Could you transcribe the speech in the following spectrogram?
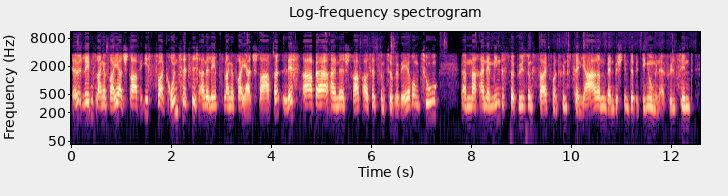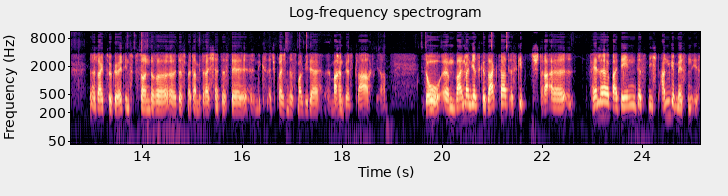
äh, lebenslange Freiheitsstrafe ist zwar grundsätzlich eine lebenslange Freiheitsstrafe, lässt aber eine Strafaussetzung zur Bewährung zu ähm, nach einer Mindestverbüßungszeit von 15 Jahren, wenn bestimmte Bedingungen erfüllt sind. Äh, dazu gehört insbesondere, äh, dass man damit rechnet, dass der äh, nichts entsprechendes mal wieder äh, machen wird, klar. Ja. So, ähm, weil man jetzt gesagt hat, es gibt Stra äh, Fälle, bei denen das nicht angemessen ist,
